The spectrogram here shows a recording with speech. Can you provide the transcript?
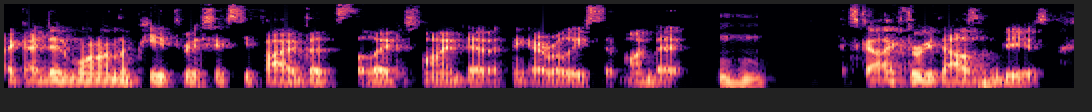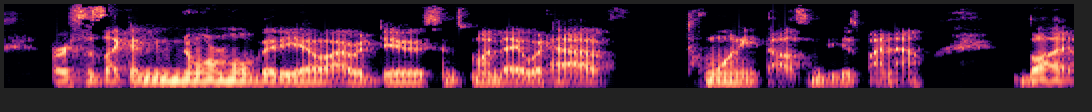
like I did one on the P365. That's the latest one I did. I think I released it Monday. Mhm. It's got like 3,000 views versus like a normal video I would do since Monday would have 20,000 views by now. But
